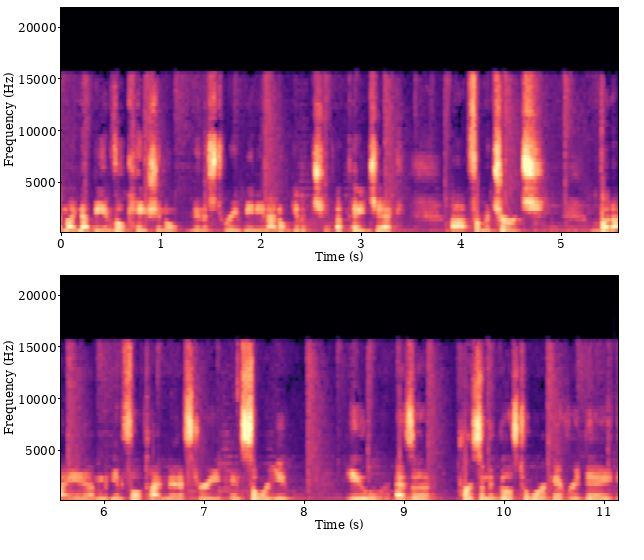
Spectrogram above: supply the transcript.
I might not be in vocational ministry, meaning I don't get a, ch- a paycheck uh, from a church, but I am in full time ministry, and so are you. You, as a person that goes to work every day,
